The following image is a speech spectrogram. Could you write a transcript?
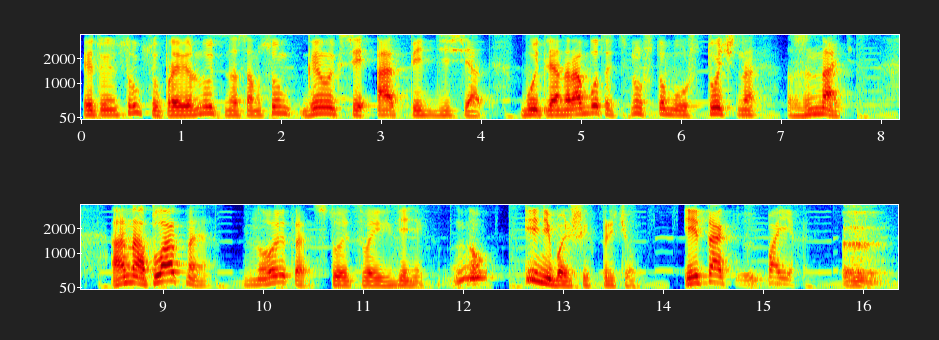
эту инструкцию провернуть на Samsung Galaxy A50. Будет ли она работать, ну, чтобы уж точно знать. Она платная, но это стоит своих денег. Ну, и небольших причем. Итак, поехали.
